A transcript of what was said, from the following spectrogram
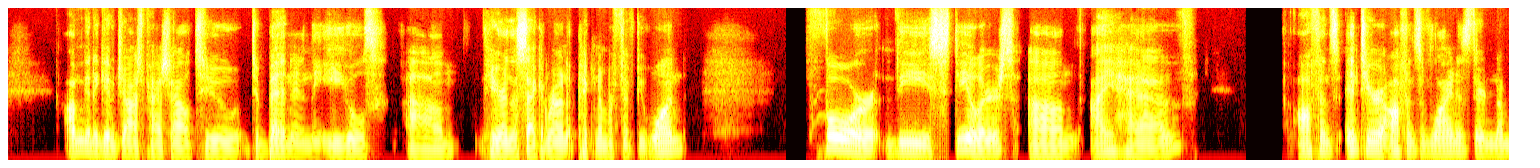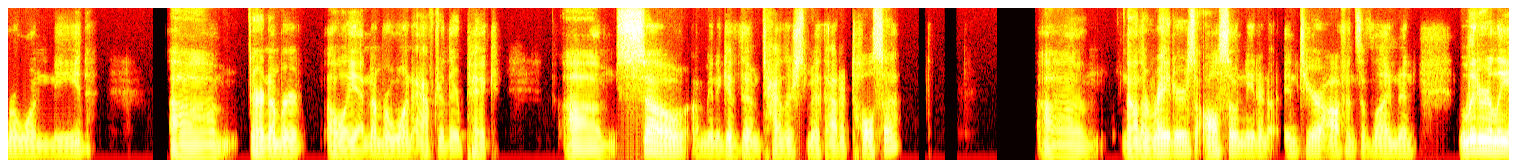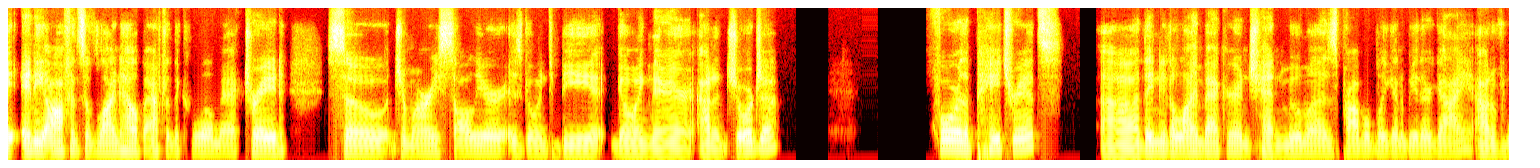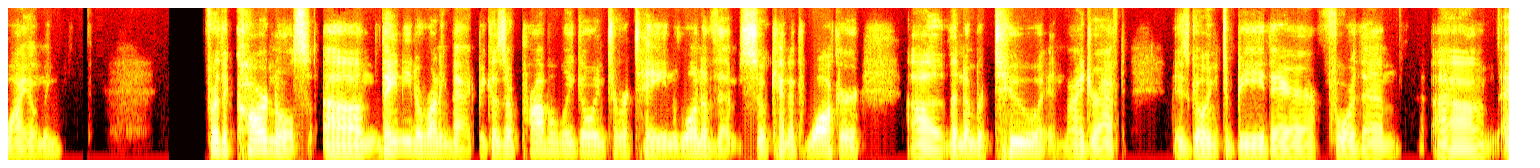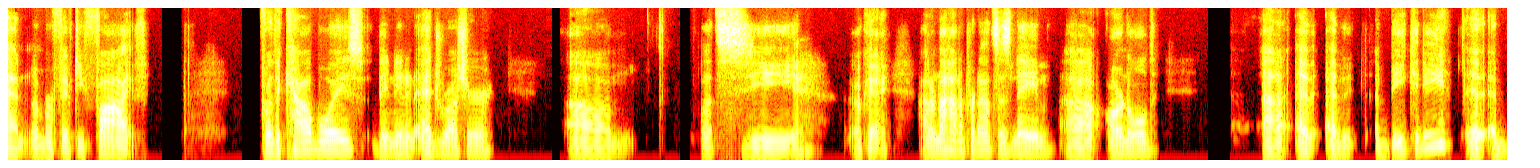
I'm gonna give Josh Paschal to to Ben and the Eagles um, here in the second round at pick number 51. For the Steelers, um, I have offense interior offensive line is their number one need. Um, or number oh yeah, number one after their pick. Um, so I'm gonna give them Tyler Smith out of Tulsa. Um, now the Raiders also need an interior offensive lineman, literally any offensive line help after the Khalil Mack trade. So Jamaree Salyer is going to be going there out of Georgia. For the Patriots, uh, they need a linebacker, and Chad Muma is probably going to be their guy out of Wyoming. For the Cardinals, um, they need a running back because they're probably going to retain one of them. So Kenneth Walker, uh, the number two in my draft, is going to be there for them um, at number 55. For the Cowboys, they need an edge rusher. Um, let's see. Okay, I don't know how to pronounce his name. Uh, Arnold uh, Ebiketie,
